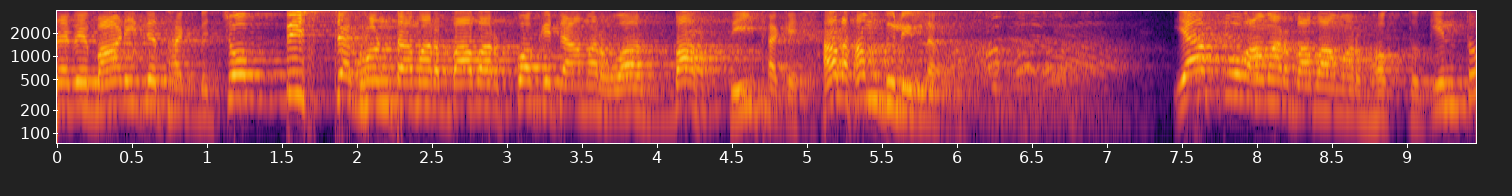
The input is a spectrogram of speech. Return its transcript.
যাবে, বাড়িতে থাকবে, চব্বিশটা ঘণ্টা আমার বাবার পকেটে আমার ওয়াজ বাঁচতেই থাকে। আলহামদুলিল্লাহ। এত আমার বাবা আমার ভক্ত, কিন্তু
